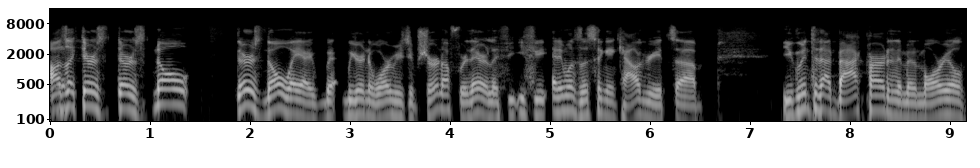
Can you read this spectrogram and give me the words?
I was like, there's there's no there's no way I, we are in the War Museum. Sure enough, we're there. If, if you, anyone's listening in Calgary, it's uh, you go into that back part in the memorial,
